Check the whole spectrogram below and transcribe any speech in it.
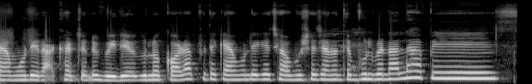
মেমোরি রাখার জন্য ভিডিওগুলো করা। আপনাদের কেমন লেগেছে অবশ্যই জানাতে ভুলবেন আল্লাহ হাফিজ।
